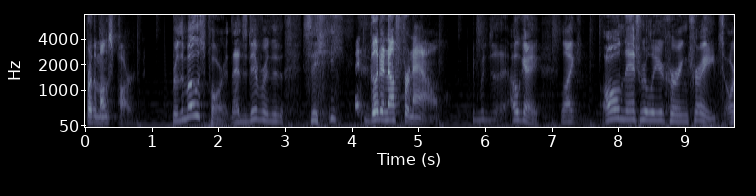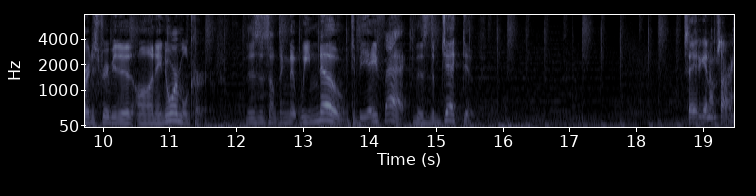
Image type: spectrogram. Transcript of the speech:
for the most part. For the most part, that's different than see. Eh, good enough for now. Uh, okay, like all naturally occurring traits are distributed on a normal curve. This is something that we know to be a fact. This is objective. Say it again. I'm sorry.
